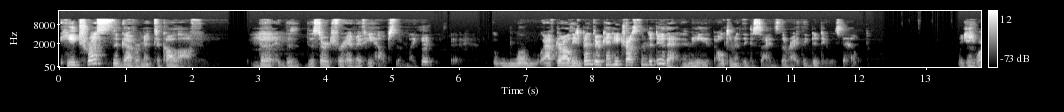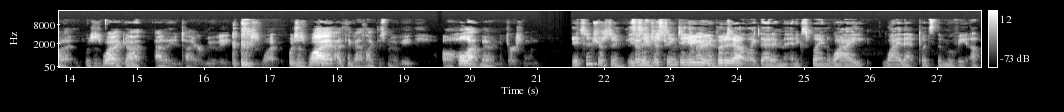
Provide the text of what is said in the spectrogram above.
he trusts the government to call off the the, the search for him if he helps them. Like hmm. after all he's been through, can he trust them to do that? And he hmm. ultimately decides the right thing to do is to help. Which is what I, which is what I got out of the entire movie. Which is what which is why I think I like this movie a whole lot better than the first one. It's interesting. It's It's, interesting. interesting. to hear you put it out like that and, and explain why why that puts the movie up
